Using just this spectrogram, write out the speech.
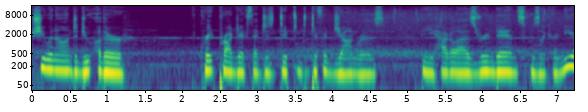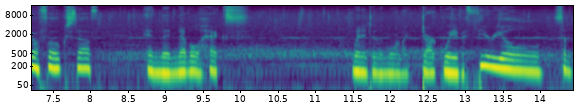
she went on to do other great projects that just dipped into different genres. The Hagalaz Rune Dance was like her neo folk stuff, and the Nebel Hex went into the more like dark wave ethereal, some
